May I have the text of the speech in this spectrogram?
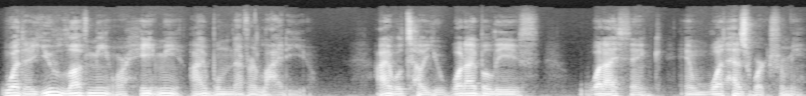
whether you love me or hate me, I will never lie to you. I will tell you what I believe, what I think, and what has worked for me.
